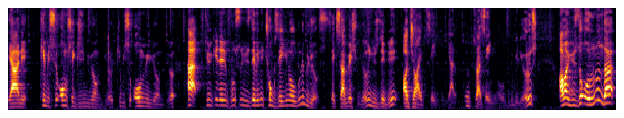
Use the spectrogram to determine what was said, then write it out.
Yani kimisi 18 milyon diyor, kimisi 10 milyon diyor. Ha Türkiye'de nüfusun %1'inin çok zengin olduğunu biliyoruz. 85 milyonun %1'i acayip zengin. Yani ultra zengin olduğunu biliyoruz. Ama %10'unun da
